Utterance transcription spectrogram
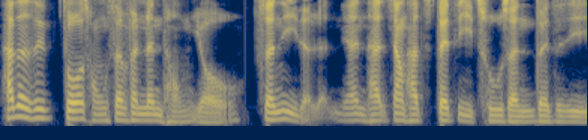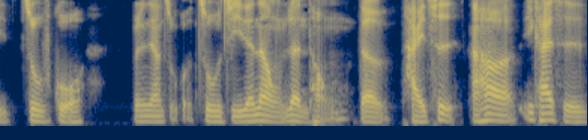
他真的是多重身份认同有争议的人。你看他像他对自己出生、对自己祖国不能讲祖国祖籍的那种认同的排斥，然后一开始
